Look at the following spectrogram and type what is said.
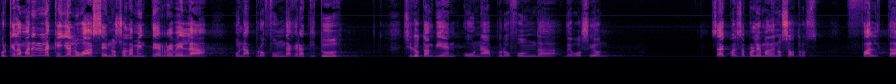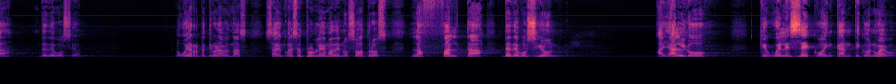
Porque la manera en la que ella lo hace no solamente revela una profunda gratitud, sino también una profunda devoción. ¿Sabe cuál es el problema de nosotros? Falta de devoción. Lo voy a repetir una vez más. ¿Saben cuál es el problema de nosotros? La falta de devoción. Hay algo que huele seco en cántico nuevo.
